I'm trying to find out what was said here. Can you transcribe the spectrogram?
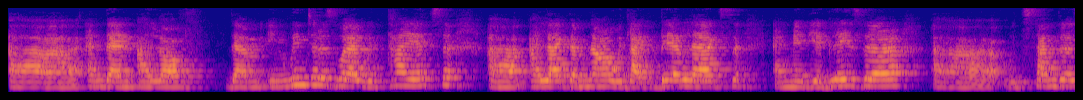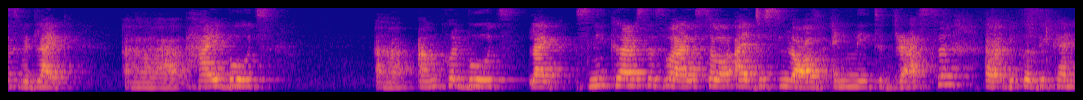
Uh, and then I love them in winter as well with tights. Uh, I like them now with like bare legs and maybe a blazer, uh, with sandals, with like uh, high boots, uh, ankle boots, like sneakers as well. So I just love a knit dress uh, because you can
